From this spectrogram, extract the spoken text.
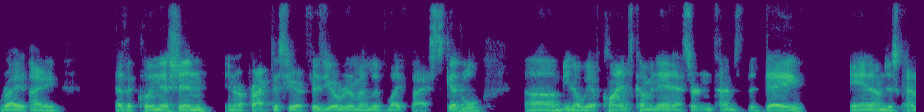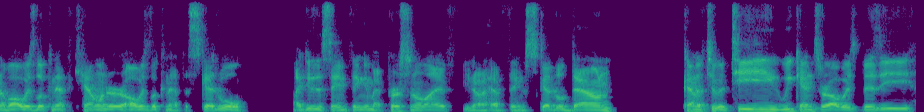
right? I, as a clinician in our practice here at Physio Room, I live life by a schedule. Um, you know, we have clients coming in at certain times of the day, and I'm just kind of always looking at the calendar, always looking at the schedule. I do the same thing in my personal life. You know, I have things scheduled down kind of to a T. Weekends are always busy.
